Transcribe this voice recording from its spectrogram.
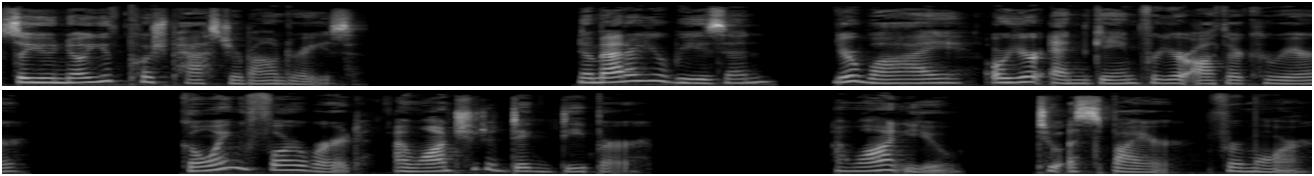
so you know you've pushed past your boundaries. No matter your reason, your why, or your end game for your author career, going forward, I want you to dig deeper. I want you to aspire for more.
